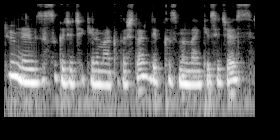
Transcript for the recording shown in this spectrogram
Düğümlerimizi sıkıca çekelim arkadaşlar. Dip kısmından keseceğiz.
